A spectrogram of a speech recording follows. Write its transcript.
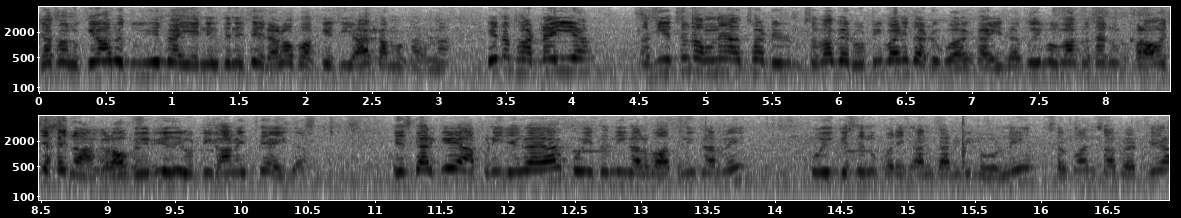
ਜਾਂ ਤੁਹਾਨੂੰ ਕਿਹਾ ਹੋਵੇ, ਤੁਸੀਂ ਭਾਈ ਇੰਨੇ ਕੁ ਦਿਨ ਇੱਥੇ ਰਹਿ ਲਓ, ਬਾਕੀ ਅਸੀਂ ਆਹ ਕੰਮ ਕਰਨਾ। ਇਹ ਤਾਂ ਤੁਹਾਡਾ ਹੀ ਆ। ਅਸੀਂ ਇੱਥੇ ਤਾਂ ਆਉਂਦੇ ਆ ਤੁਹਾਡੇ ਸਵਾ ਕੇ ਰੋਟੀ ਪਾਣੀ ਤੁਹਾਡੇ ਕੋਲ ਖਾਈਦਾ। ਤੁਸੀਂ ਭਾਵੇਂ ਕਿਸੇ ਨੂੰ ਖਿਲਾਓ ਚਾਹੇ ਨਾ ਖਿਲਾਓ, ਫਿਰ ਵੀ ਅਸੀਂ ਰੋਟੀ ਖਾਣ ਇੱਥੇ ਆਈਦਾ। ਇਸ ਕਰਕੇ ਆਪਣੀ ਜਗ੍ਹਾ ਆ, ਕੋਈ ਇਦਾਂ ਦੀ ਗੱਲਬਾਤ ਨਹੀਂ ਕਰਨੀ। ਕੋਈ ਕਿਸੇ ਨੂੰ ਪਰੇਸ਼ਾਨ ਕਰਨ ਦੀ ਲੋੜ ਨਹੀਂ। ਸਰਪੰਚ ਸਾਹਿਬ ਬੈਠੇ ਆ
